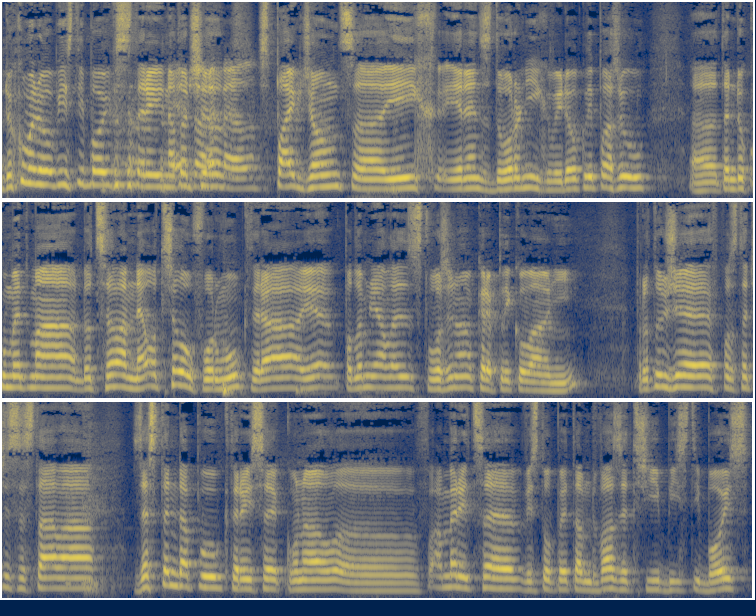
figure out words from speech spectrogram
dokument o Beastie Boys, který natočil. Spike Jones, uh, jejich jeden z dvorních videoklipařů. Ten dokument má docela neotřelou formu, která je podle mě ale stvořená k replikování, protože v podstatě se stává ze stand-upu, který se konal uh, v Americe, vystoupili tam dva ze tří Beastie Boys,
